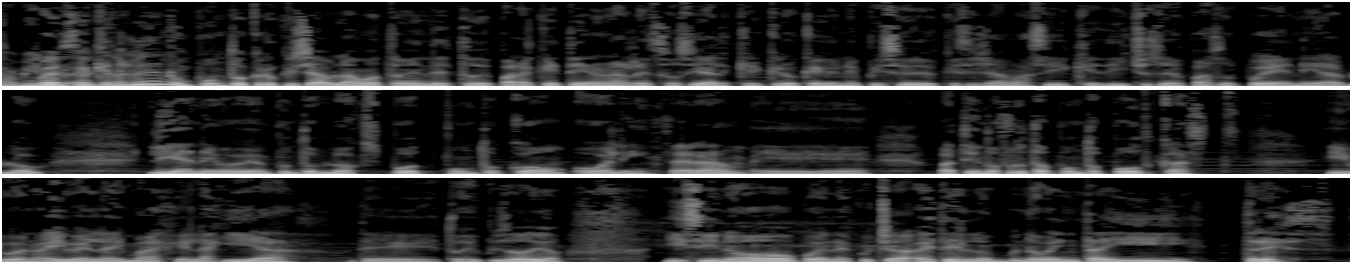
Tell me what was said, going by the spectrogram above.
También Bueno, es que en realidad en un punto creo que ya hablamos también de esto de para qué tiene una red social, que creo que hay un episodio que se llama así, que dicho sea de paso pueden ir al blog lianmb.blogspot.com o al Instagram eh, batiendofruta.podcast y bueno, ahí ven la imagen, las guías de estos episodios y si no pueden escuchar, este es el 93,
